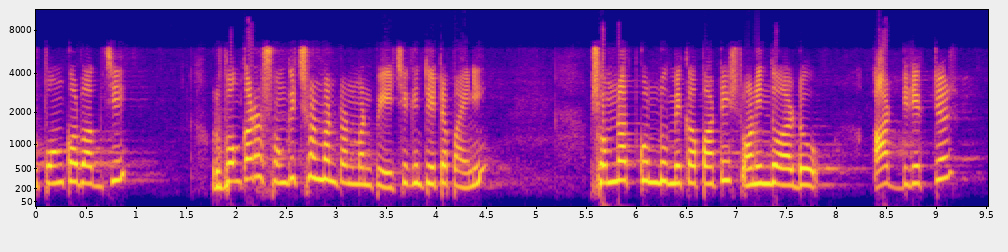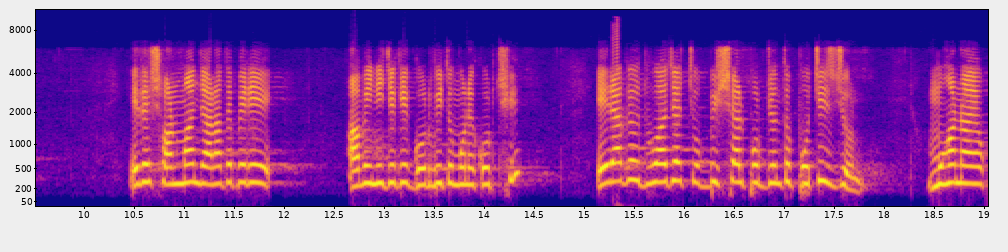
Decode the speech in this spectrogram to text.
রূপঙ্কর বাগজি রূপঙ্করও সংগীত সম্মান টন্মান পেয়েছে, কিন্তু এটা পায়নি। সোমনাথ কুণ্ডু মেকআপ আর্টিস্ট অনিন্দ আর্ডো আর্ট ডিরেক্টর এদের সম্মান জানাতে পেরে আমি নিজেকে গর্বিত মনে করছি। এর আগেও দু হাজার চব্বিশ সাল পর্যন্ত পঁচিশ জন মহানায়ক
